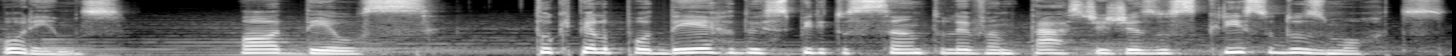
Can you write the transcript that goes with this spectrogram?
Oremos. Ó Deus, tu que pelo poder do Espírito Santo levantaste Jesus Cristo dos mortos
